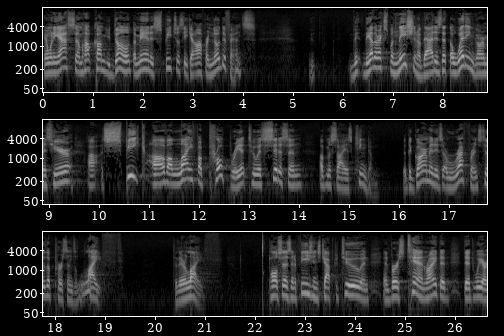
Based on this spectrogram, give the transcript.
And when he asks him, How come you don't? the man is speechless. He can offer no defense. The, the other explanation of that is that the wedding garments here uh, speak of a life appropriate to a citizen of Messiah's kingdom. That the garment is a reference to the person's life, to their life. Paul says in Ephesians chapter 2 and, and verse 10, right, that, that we are,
